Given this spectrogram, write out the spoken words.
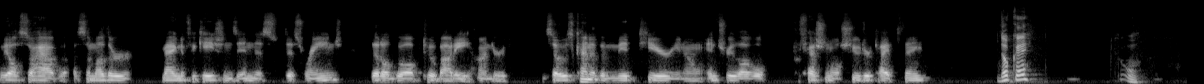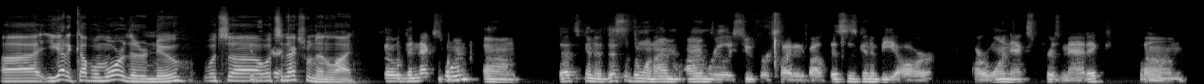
We also have some other magnifications in this this range that'll go up to about eight hundred. So it was kind of a mid tier, you know, entry level professional shooter type thing. Okay, cool. Uh, you got a couple more that are new. What's uh, what's the next one in the line? So the next one, um, that's gonna. This is the one I'm I'm really super excited about. This is gonna be our our One X Prismatic. Um,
